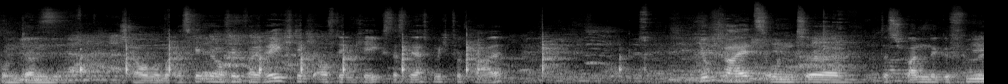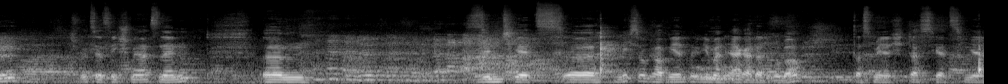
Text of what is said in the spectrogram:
Und dann schauen wir mal. Das geht mir auf jeden Fall richtig auf den Keks. Das nervt mich total. Juckreiz und äh, das spannende Gefühl, ich will es jetzt nicht Schmerz nennen, ähm, sind jetzt äh, nicht so gravierend wie mein Ärger darüber, dass mich das jetzt hier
